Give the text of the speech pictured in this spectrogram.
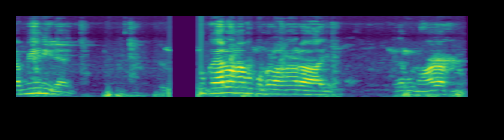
कमी नहीं रहेगी तू कह लो ना उनको फलाना राज वो ना रख लो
